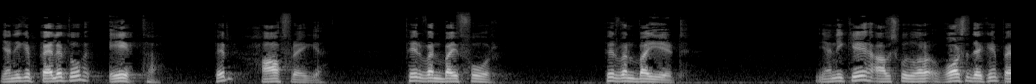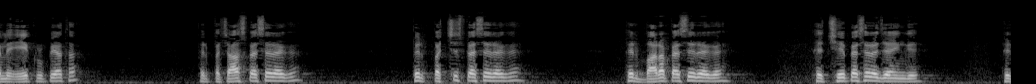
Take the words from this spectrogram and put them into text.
یعنی کہ پہلے تو ایک تھا پھر ہاف رہ گیا پھر ون بائی فور پھر ون بائی ایٹ یعنی کہ آپ اس کو غور سے دیکھیں پہلے ایک روپیہ تھا پھر پچاس پیسے رہ گئے پھر پچیس پیسے رہ گئے پھر بارہ پیسے رہ گئے پھر چھ پیسے رہ جائیں گے پھر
